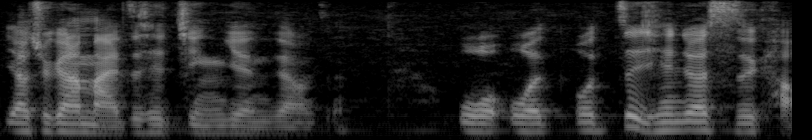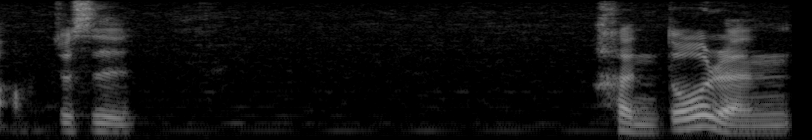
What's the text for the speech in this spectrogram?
要去跟他买这些经验这样子。我我我这几天就在思考，就是很多人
